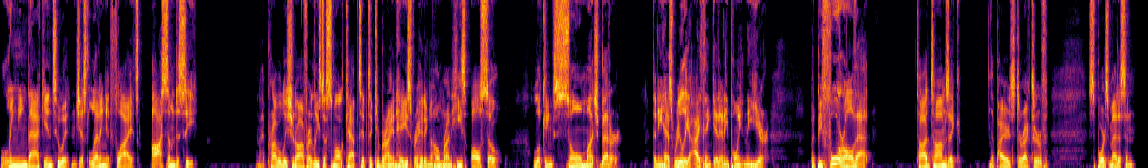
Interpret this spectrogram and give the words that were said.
leaning back into it and just letting it fly. It's awesome to see. And I probably should offer at least a small cap tip to Ke'Bryan Hayes for hitting a home run. He's also looking so much better than he has really, I think, at any point in the year. But before all that, Todd Tomczyk, the Pirates director of sports medicine,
